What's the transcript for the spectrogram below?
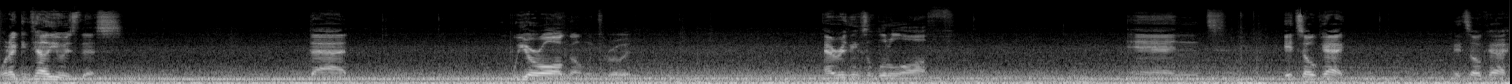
What I can tell you is this that we are all going through it. Everything's a little off. And it's okay. It's okay.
